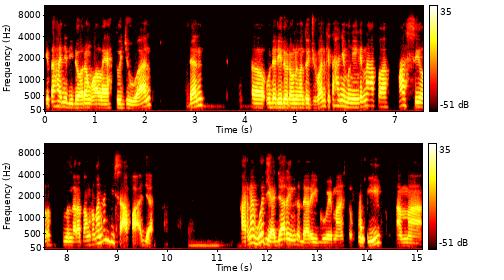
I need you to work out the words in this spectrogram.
Kita hanya didorong oleh tujuan dan eh, udah didorong dengan tujuan kita hanya menginginkan apa hasil sementara tongkrongan kan bisa apa aja karena gue diajarin dari gue masuk UI sama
